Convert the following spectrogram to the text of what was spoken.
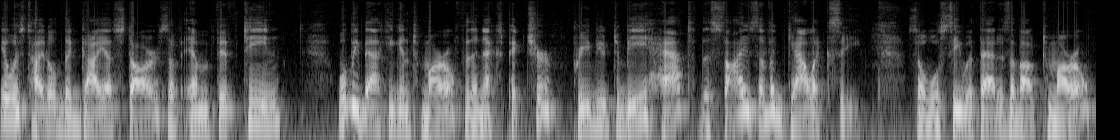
It was titled The Gaia Stars of M15. We'll be back again tomorrow for the next picture, previewed to be hat the size of a galaxy. So we'll see what that is about tomorrow.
